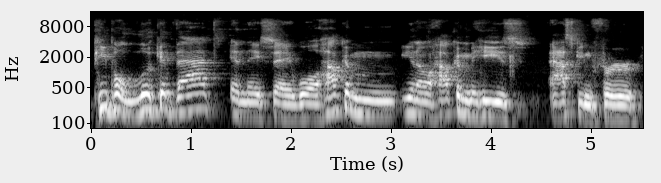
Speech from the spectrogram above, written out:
people look at that and they say, well, how come, you know, how come he's asking for,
